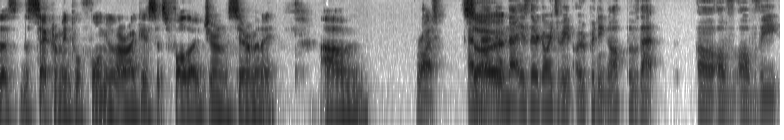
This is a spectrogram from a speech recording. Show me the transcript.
the, the sacramental formula i guess is followed during the ceremony um, Right. And, So- that, and that is there going to be an opening up of that uh, of of the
